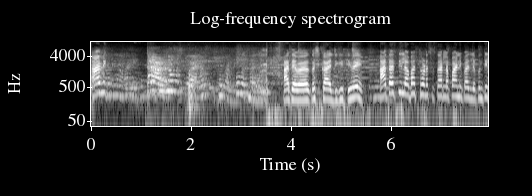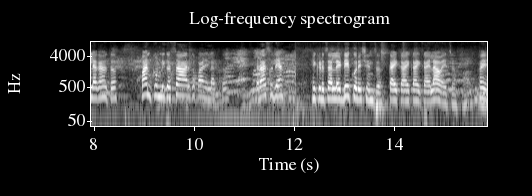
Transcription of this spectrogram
आम्ही आता कशी काळजी घेते होय. आता तिला भात थोडासा चारला पाणी पाजलं पण तिला काय होतं? पानकोंबडी का सारखं पाणी लागतं. तर असू द्या. इकडे चाललंय डेकोरेशनचं काय काय काय काय लावायचं. होय.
